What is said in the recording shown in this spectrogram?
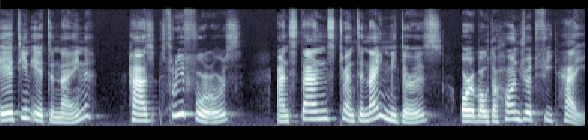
1889, has three floors, and stands 29 meters or about 100 feet high.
